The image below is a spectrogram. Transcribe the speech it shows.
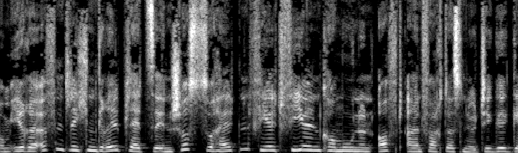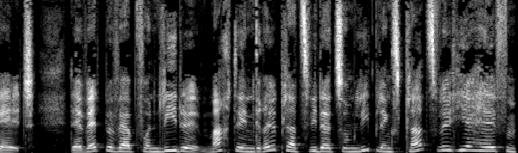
Um ihre öffentlichen Grillplätze in Schuss zu halten, fehlt vielen Kommunen oft einfach das nötige Geld. Der Wettbewerb von Lidl macht den Grillplatz wieder zum Lieblingsplatz, will hier helfen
